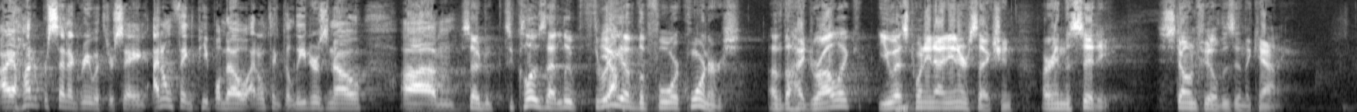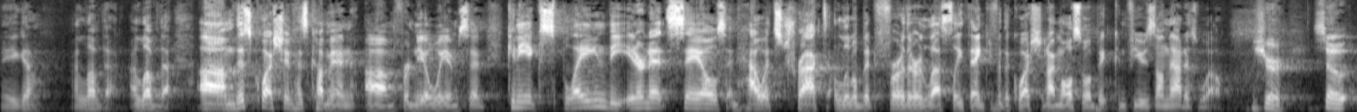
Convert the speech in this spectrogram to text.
I, I 100% agree with you're saying. I don't think people know. I don't think the leaders know. Um, so to, to close that loop, three Yeah. of the four corners of the hydraulic US 29 intersection are in the city. Stonefield is in the county. there you go. I love that. I love that. Um, this question has come in um, for Neil Williamson. Can he explain the internet sales and how it's tracked a little bit further? Leslie, thank you for the question. I'm also a bit confused on that as well. Sure. So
